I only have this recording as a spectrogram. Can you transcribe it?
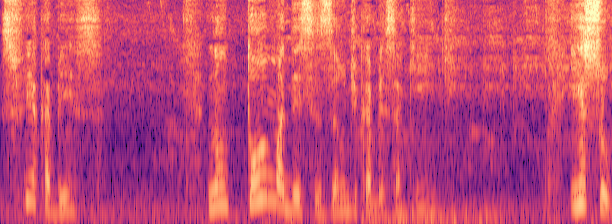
esfria a cabeça. Não toma decisão de cabeça quente. Isso,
